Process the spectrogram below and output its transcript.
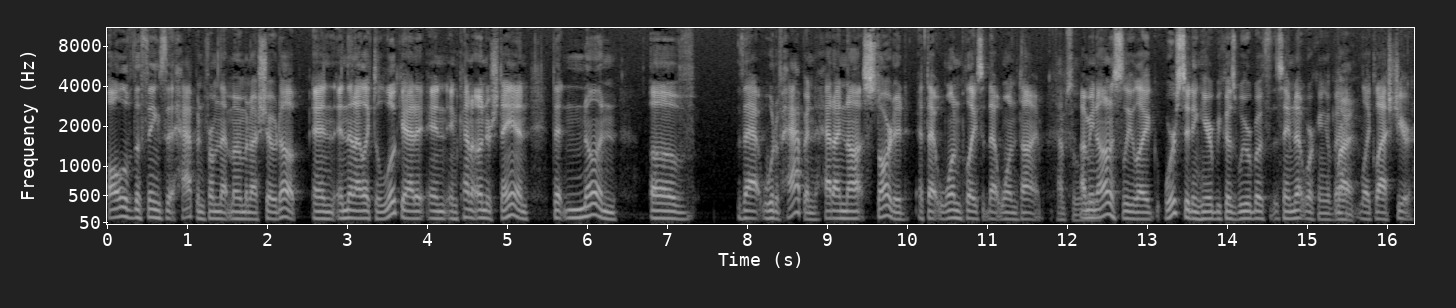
all of the things that happened from that moment I showed up, and and then I like to look at it and and kind of understand that none of that would have happened had I not started at that one place at that one time. Absolutely. I mean, honestly, like we're sitting here because we were both at the same networking event, Right. like last year.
